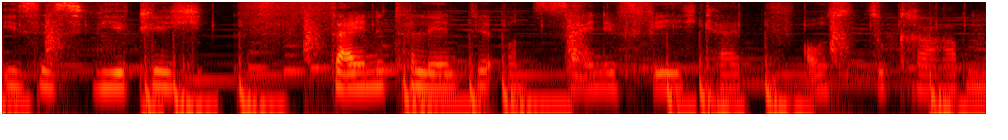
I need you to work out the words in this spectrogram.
ist es wirklich, seine Talente und seine Fähigkeiten auszugraben.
